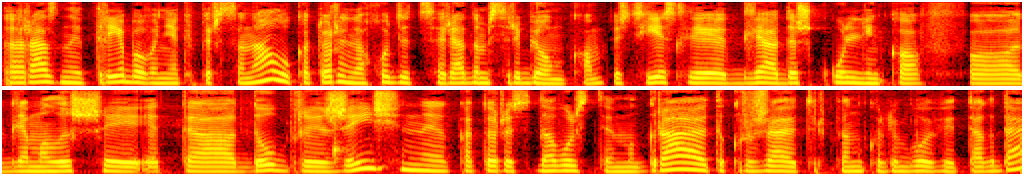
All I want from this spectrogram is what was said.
разные требования к персоналу, который находится рядом с ребенком. То есть если для дошкольников, э, для малышей это добрые женщины, которые с удовольствием играют, окружают ребенка любовью и так далее,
